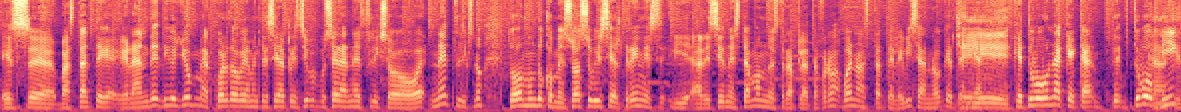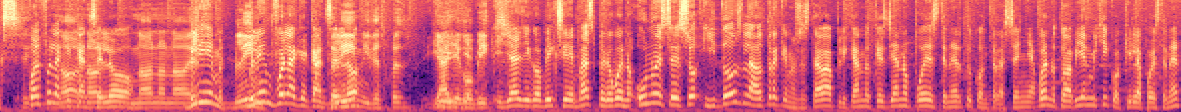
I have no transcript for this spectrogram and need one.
es eh, bastante grande. Digo, yo me acuerdo obviamente si al principio pues era Netflix o Netflix, ¿no? Todo el mundo comenzó a subirse al tren y a decir, necesitamos nuestra plataforma, bueno, hasta Televisa, ¿no? Que tenía, Sí. que tuvo una que tuvo VIX, que sí. ¿cuál fue la No, que canceló? No, no, no. es Blim, Blim, fue la que canceló. Blim y después ya Y llegó VIX. Y ya llegó VIX y demás, pero bueno, uno es eso y dos la otra que nos estaba aplicando que es ya no puedes tener tu contraseña. Bueno, todavía en México aquí la puedes tener,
